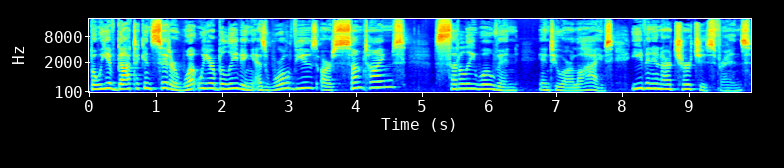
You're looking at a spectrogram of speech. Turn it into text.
but we have got to consider what we are believing as worldviews are sometimes subtly woven into our lives, even in our churches, friends.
